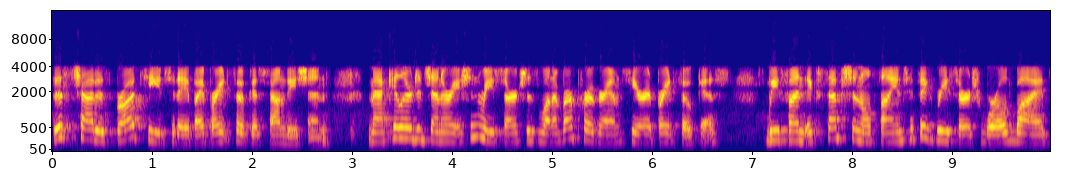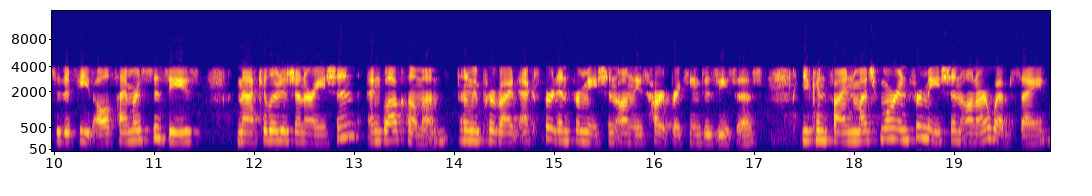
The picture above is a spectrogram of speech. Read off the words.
This chat is brought to you today by BrightFocus Foundation. Macular degeneration research is one of our programs here at BrightFocus. We fund exceptional scientific research worldwide to defeat Alzheimer's disease, macular degeneration, and glaucoma, and we provide expert information on these heartbreaking diseases. You can find much more information on our website,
